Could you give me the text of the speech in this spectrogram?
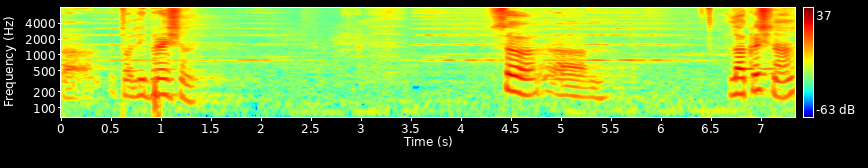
uh, to liberation. So, um, Lord Krishna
